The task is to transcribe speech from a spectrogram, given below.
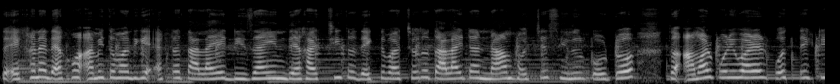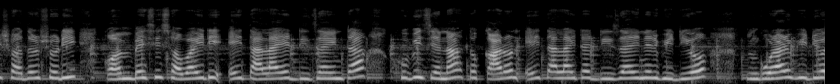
তো এখানে দেখো, আমি তোমাদেরকে একটা তালাইয়ের ডিজাইন দেখাচ্ছি। তো দেখতে পাচ্ছ, তো তালাইটার নাম হচ্ছে সিঁদুর কৌটো। তো আমার পরিবারের প্রত্যেকটি সদস্যরই কম বেশি সবাইরই এই তালাইয়ের ডিজাইনটা খুবই চেনা। তো কারণ এই তালাইটার ডিজাইনের ভিডিও, গোড়ার ভিডিও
